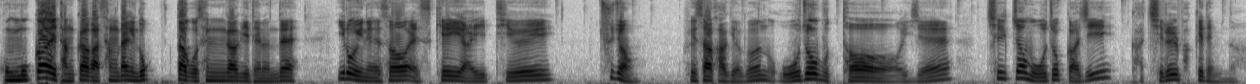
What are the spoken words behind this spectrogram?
공모가의 단가가 상당히 높다고 생각이 되는데 이로 인해서 SKIT의 추정 회사 가격은 5조부터 이제 7.5조까지 가치를 받게 됩니다.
